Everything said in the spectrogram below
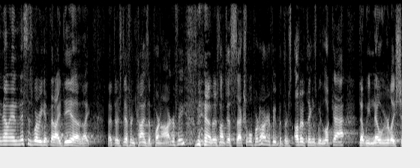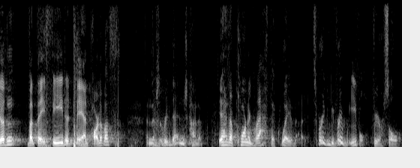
know, and this is where we get that idea, like, that there's different kinds of pornography. you know, there's not just sexual pornography, but there's other things we look at that we know we really shouldn't, but they feed a bad part of us. And there's a revenge kind of. It has a pornographic way about it. It's very, it can be very evil for your soul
